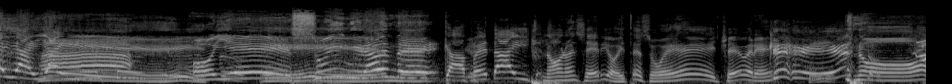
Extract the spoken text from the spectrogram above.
¡Ay, ay, ay! Oye, Eh, swing grande. Cafeta y. No, no, en serio, ¿viste? Eso es chévere. ¿Qué es No.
